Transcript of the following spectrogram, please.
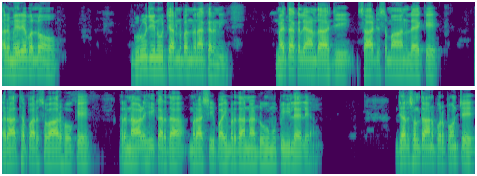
ਔਰ ਮੇਰੇ ਵੱਲੋਂ ਗੁਰੂ ਜੀ ਨੂੰ ਚਰਨ ਬੰਦਨਾ ਕਰਨੀ। ਮਹਿਤਾ ਕਲਿਆਣਦਾਸ ਜੀ ਸਾਜ ਸਮਾਨ ਲੈ ਕੇ ਰਥ ਪਰ ਸਵਾਰ ਹੋ ਕੇ ਨਾਲ ਹੀ ਘਰ ਦਾ ਮਰਾਸ਼ੀ ਭਾਈ ਮਰਦਾਨਾ ਡੂਮ ਭੀ ਲੈ ਲਿਆ। ਜਦ ਸੁਲਤਾਨਪੁਰ ਪਹੁੰਚੇ,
